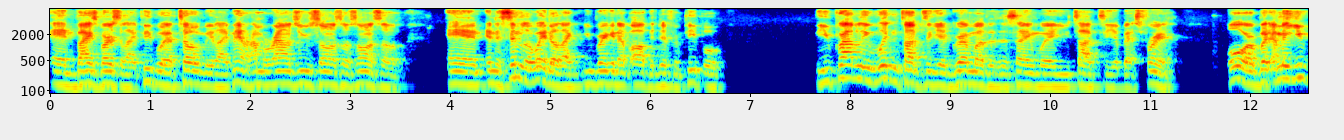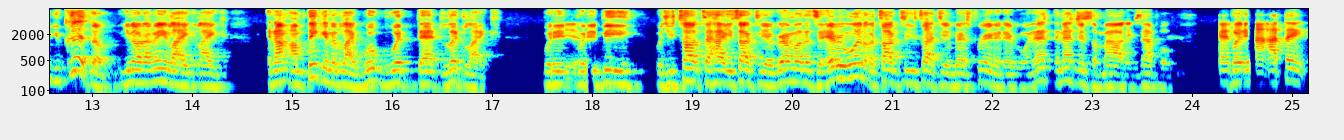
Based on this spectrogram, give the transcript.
and vice versa. Like people have told me, like, man, I'm around you, so and so, so and so. And in a similar way, though, like you bringing up all the different people, you probably wouldn't talk to your grandmother the same way you talk to your best friend. Or, but I mean, you you could though. You know what I mean? Like like, and I'm I'm thinking of like, what would that look like? Would it yeah. would it be? Would you talk to how you talk to your grandmother to everyone, or talk to you talk to your best friend and everyone? That, and that's just a mild example. And but I think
